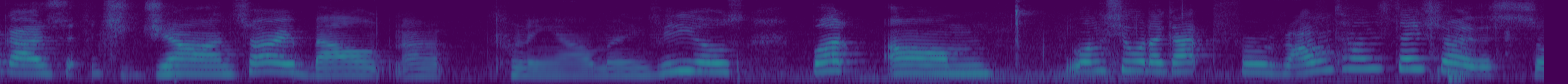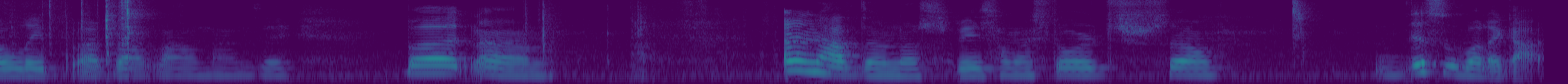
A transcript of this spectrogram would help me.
guys, it's John. Sorry about not putting out many videos, but um, you want to see what I got for Valentine's Day? Sorry, this is so late about Valentine's Day, but um, I didn't have enough space on my storage, so this is what I got.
